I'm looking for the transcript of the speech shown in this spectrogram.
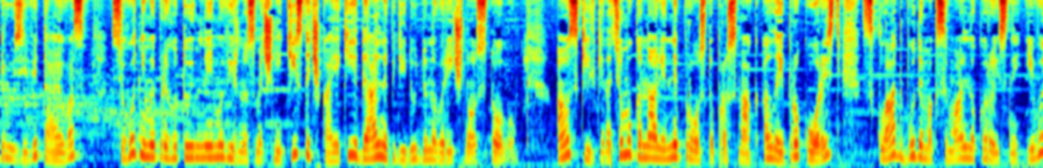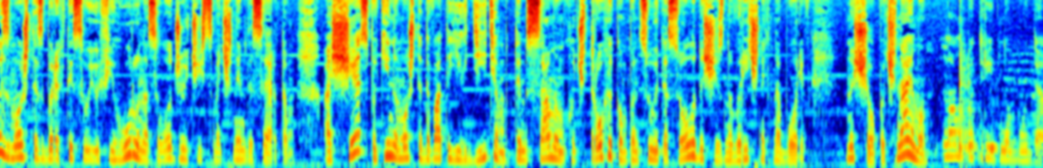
Друзі, вітаю вас! Сьогодні ми приготуємо неймовірно смачні тістечка, які ідеально підійдуть до новорічного столу. А оскільки на цьому каналі не просто про смак, але й про користь, склад буде максимально корисний, і ви зможете зберегти свою фігуру, насолоджуючись смачним десертом. А ще спокійно можете давати їх дітям, тим самим, хоч трохи компенсуєте солодощі з новорічних наборів. Ну що, починаємо? Нам потрібно буде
